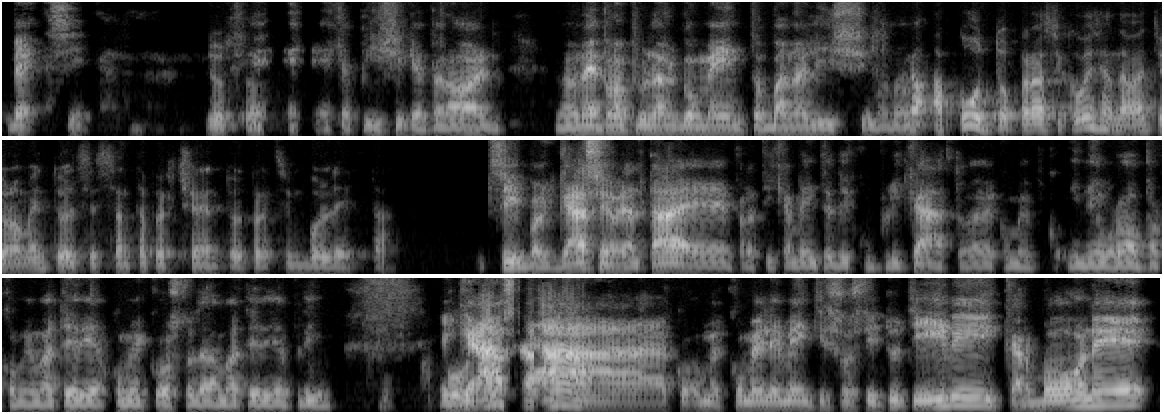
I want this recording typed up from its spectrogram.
Beh, sì. Giusto. E, e capisci che però non è proprio un argomento banalissimo. No? no, appunto, però siccome siamo davanti a un aumento del 60% del prezzo in bolletta. Sì, poi il gas in realtà è praticamente decuplicato eh, come in Europa come, materia, come costo della materia prima. Il gas ha come, come, elementi sostitutivi il carbone,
